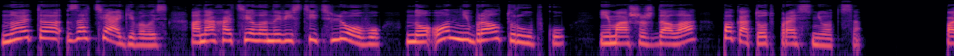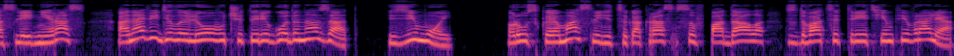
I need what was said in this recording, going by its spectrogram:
Но это затягивалось, она хотела навестить Леву, но он не брал трубку, и Маша ждала, пока тот проснется. Последний раз она видела Леву четыре года назад, зимой. Русская масленица как раз совпадала с 23 февраля.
